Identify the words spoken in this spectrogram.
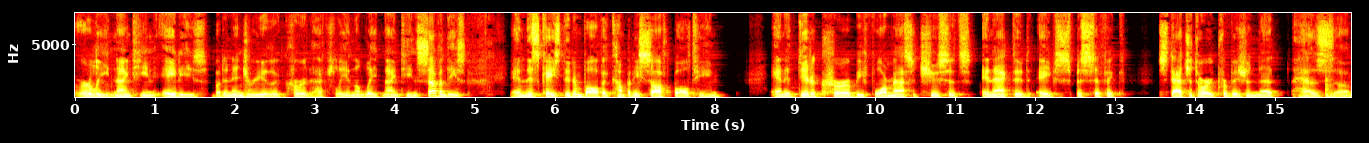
early 1980s, but an injury that occurred actually in the late 1970s. And this case did involve a company softball team, and it did occur before Massachusetts enacted a specific statutory provision that has uh,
